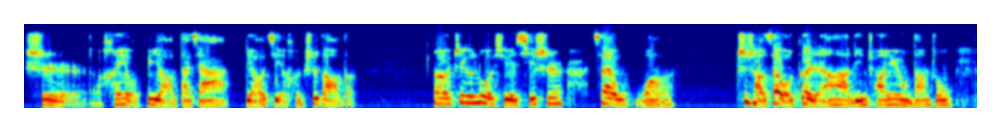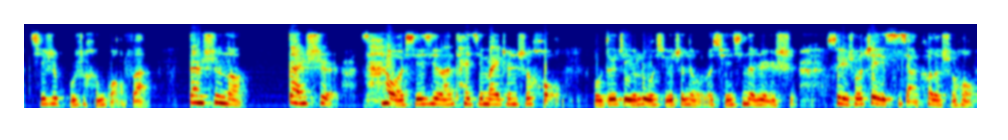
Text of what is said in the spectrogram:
是很有必要大家了解和知道的。呃，这个络穴其实在我，至少在我个人啊临床运用当中，其实不是很广泛，但是呢。但是在我学习完太极脉针之后，我对这个络穴真的有了全新的认识。所以说这一次讲课的时候，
